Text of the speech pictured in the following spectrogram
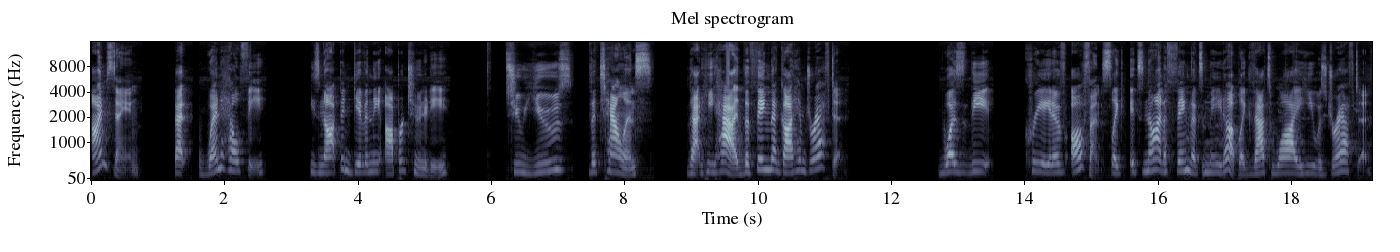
I'm saying that when healthy, he's not been given the opportunity to use the talents that he had. The thing that got him drafted was the creative offense. Like it's not a thing that's made up. Like that's why he was drafted.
